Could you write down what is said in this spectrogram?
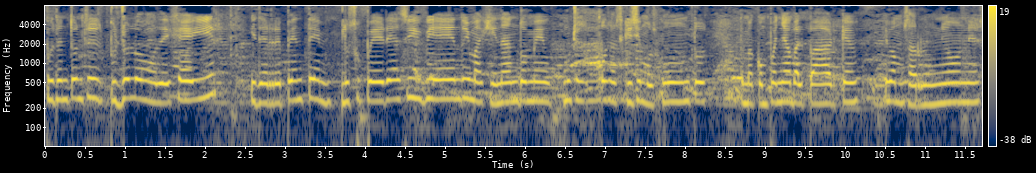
Pues entonces pues yo lo dejé ir y de repente lo superé así viendo, imaginándome muchas cosas que hicimos juntos, que me acompañaba al parque, íbamos a reuniones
